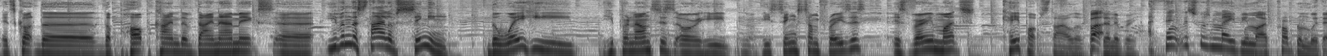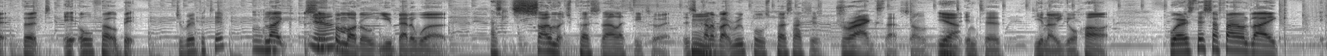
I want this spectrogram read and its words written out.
It's got the the pop kind of dynamics, uh, even the style of singing, the way he he pronounces or he he sings some phrases is very much K-pop style of But delivery. I think this was maybe my problem with it that it all felt a bit derivative. Mm-hmm. Like Yeah. Supermodel, You Better Work has so much personality to it. It's kind of like RuPaul's personality just drags that song Hmm. Yeah. into, into you know your heart. Whereas this, I found like it-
